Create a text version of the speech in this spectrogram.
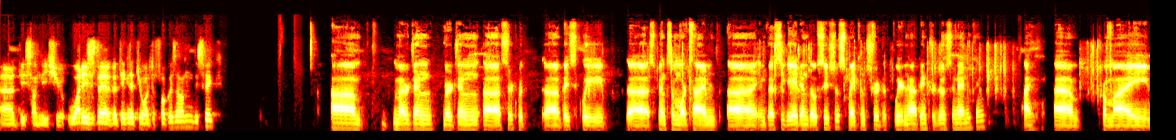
uh, this on the issue. What is the the thing that you want to focus on this week? Um, merging merging uh, circuit uh, basically uh, spend some more time uh, investigating those issues, making sure that we're not introducing anything. I um, from my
